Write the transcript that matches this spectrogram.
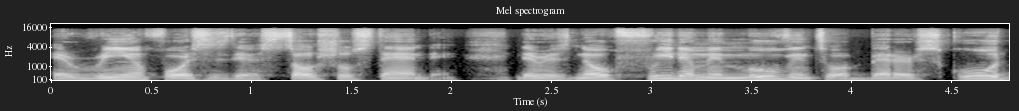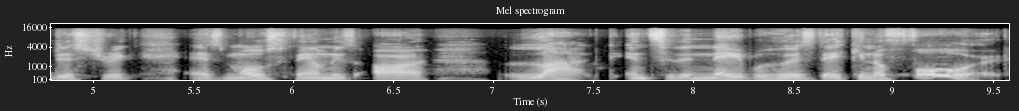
it reinforces their social standing. There is no freedom in moving to a better school district, as most families are locked into the neighborhoods they can afford.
